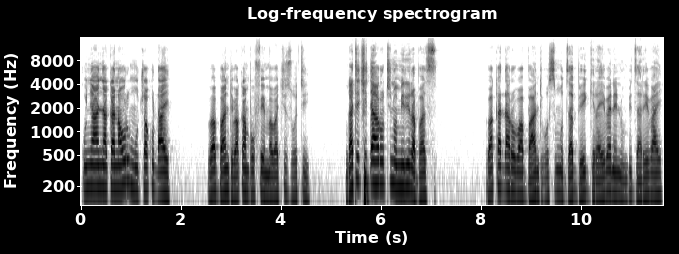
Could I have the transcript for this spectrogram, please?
kunyanya kana uri mutsva kudai. Vabhandi vakambofema vachizoti ngatichidaro tinomirira bhazi. Vakadaro vabhandi vosimudza bhegi raiva nenhumbi dzarevai.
